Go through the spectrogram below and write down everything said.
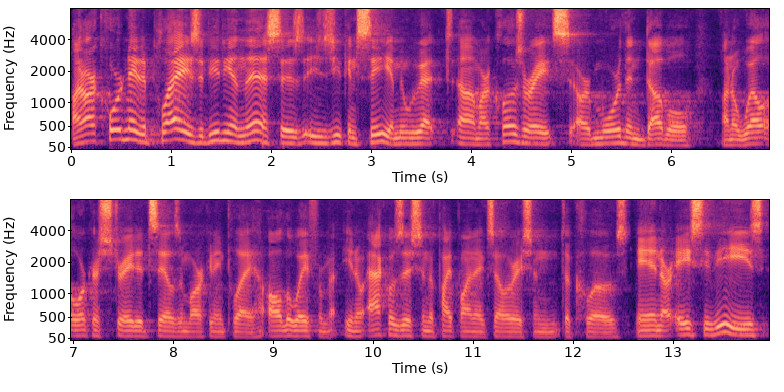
On our coordinated plays, the beauty in this is, as you can see, I mean, we've got um, our close rates are more than double on a well orchestrated sales and marketing play, all the way from you know acquisition to pipeline acceleration to close, and our ACVs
